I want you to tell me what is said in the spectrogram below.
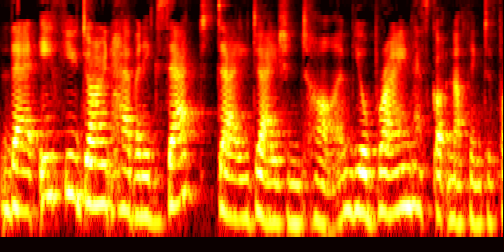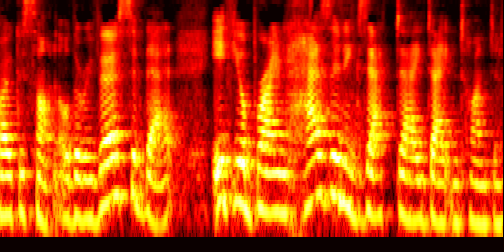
that if you don't have an exact day, date, and time, your brain has got nothing to focus on. Or the reverse of that, if your brain has an exact day, date, and time to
